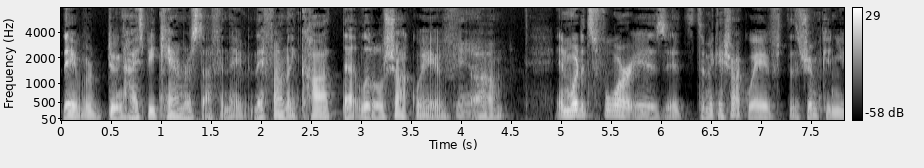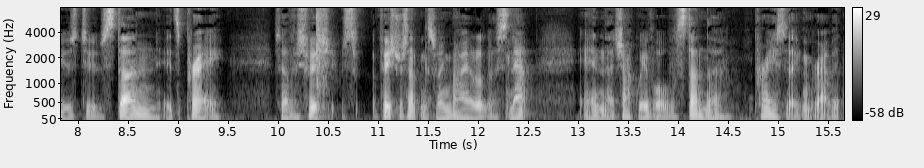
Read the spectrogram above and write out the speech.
they were doing high speed camera stuff, and they they finally caught that little shockwave. Yeah. Um, and what it's for is it's to make a shockwave that the shrimp can use to stun its prey. So if a fish, a fish or something swimming by, it'll go snap, and that shockwave will stun the prey so they can grab it.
